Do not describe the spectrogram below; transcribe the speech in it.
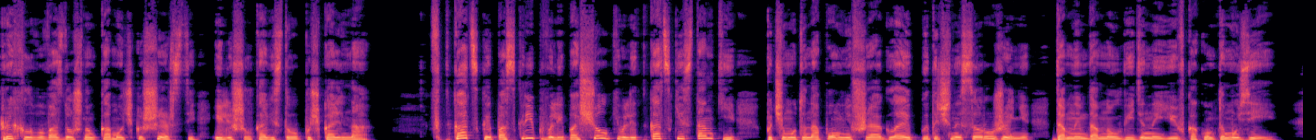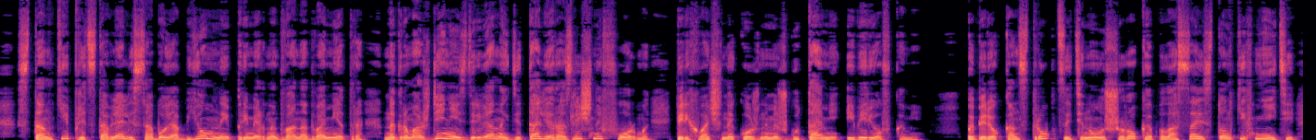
рыхлого воздушного комочка шерсти или шелковистого пучка льна. В ткацкой поскрипывали и пощелкивали ткацкие станки, почему-то напомнившие Аглае пыточные сооружения, давным-давно увиденные ею в каком-то музее. Станки представляли собой объемные, примерно 2 на 2 метра, нагромождения из деревянных деталей различной формы, перехваченные кожаными жгутами и веревками. Поперек конструкции тянулась широкая полоса из тонких нитей,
